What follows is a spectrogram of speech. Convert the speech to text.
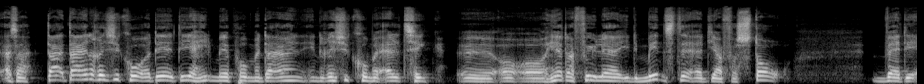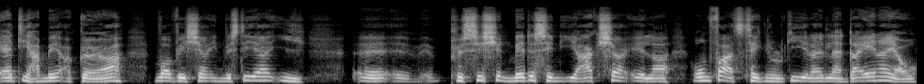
altså, der, der er en risiko, og det, det er jeg helt med på, men der er en, en risiko med alting. Øh, og, og her der føler jeg i det mindste, at jeg forstår, hvad det er, de har med at gøre, hvor hvis jeg investerer i øh, øh, precision medicine i aktier, eller rumfartsteknologi, eller et eller andet, der aner jeg jo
